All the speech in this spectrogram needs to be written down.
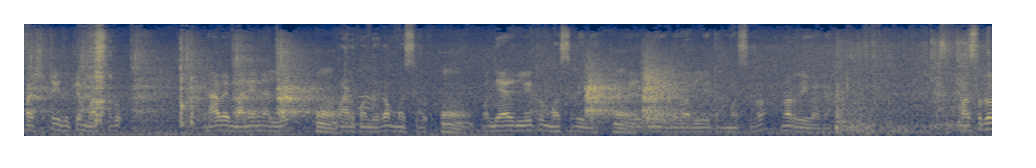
ಫಸ್ಟ್ ಇದಕ್ಕೆ ಮೊಸರು. ನಾವೇ ಮನೆಯಲ್ಲಿ ಮಾಡ್ಕೊಂಡಿರೋ ಮೊಸರು. ಒಂದು ಎರಡು ಲೀಟ್ರ್ ಮೊಸರು ಇದೆ. ಎರಡು ಎರಡೂವರೆ ಲೀಟ್ರ್ ಮೊಸರು. ನೋಡ್ರಿ ಇವಾಗ. ಮೊಸರು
